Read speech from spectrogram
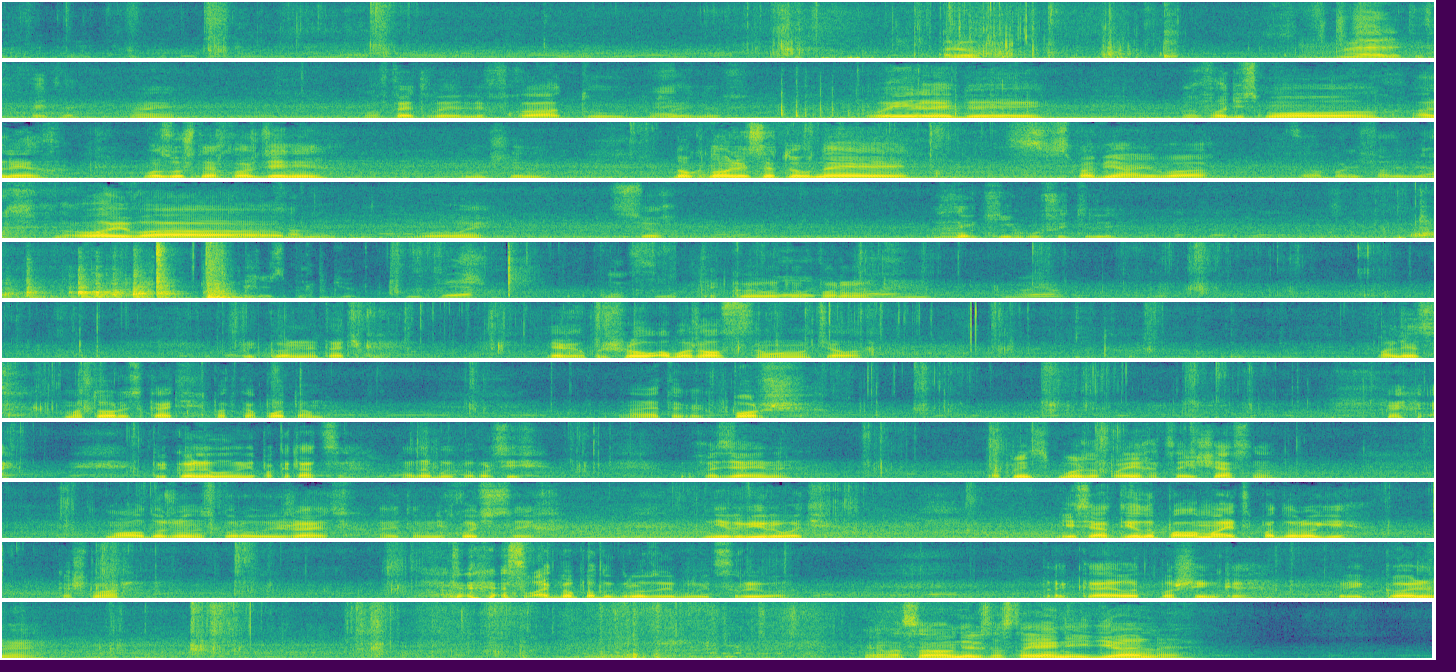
Алло. Ouais, elle était faite. Ouais. En fait, oui, les freins, tout. tout est neuf. Oui, il y a des refroidissements à l'air, воздушное охлаждение машины. Donc non, laisser tourner, c'est pas bien, il va... Ça va pas lui faire du bien. Ouais, il va... Cramer. Ouais, sûr. Qui глушители? J'espère que... Super. Merci. Такой вот аппарат. Прикольная тачка. Я как пришел, обожался с самого начала. Полез мотор искать под капотом. А это как Porsche. Прикольно было не покататься. Надо будет попросить у хозяина. Ну, В принципе, можно проехаться и сейчас, но молодожены скоро уезжают, поэтому не хочется их нервировать. Если отъеду, поломается по дороге. Кошмар. Свадьба под угрозой будет срыва. Такая вот машинка. Прикольная. И на самом деле состояние идеальное.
